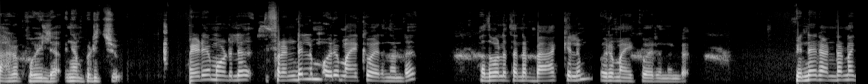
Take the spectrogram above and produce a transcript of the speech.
താഴെ പോയില്ല ഞാൻ പിടിച്ചു. മീഡിയം മോഡിൽ ഫ്രണ്ടിലും ഒരു മൈക്ക് വരുന്നുണ്ട് അതുപോലെ തന്നെ ബാക്കിലും ഒരു മൈക്ക് വരുന്നുണ്ട്. പിന്നെ രണ്ടെണ്ണം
